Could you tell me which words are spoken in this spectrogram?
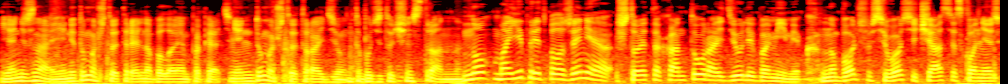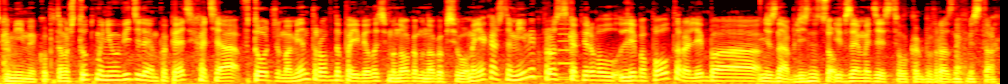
я не знаю, я не думаю, что это реально было МП5. Я не думаю, что это Райдзю. Это будет очень странно. Но мои предположения, что это Ханту, Райдзю, либо Мимик. Но больше всего сейчас я склоняюсь к Мимику, потому что тут мы не увидели МП5, хотя в тот же момент ровно появилось много-много всего. Мне кажется, Мимик просто скопировал либо Полтера, либо, не знаю, Близнецов и взаимодействовал как бы в разных местах.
